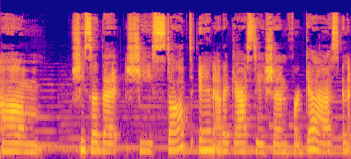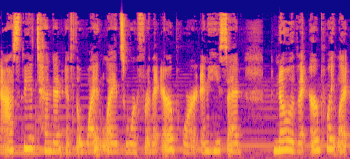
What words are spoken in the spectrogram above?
Um, she said that she stopped in at a gas station for gas and asked the attendant if the white lights were for the airport, and he said, "No, the airport light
